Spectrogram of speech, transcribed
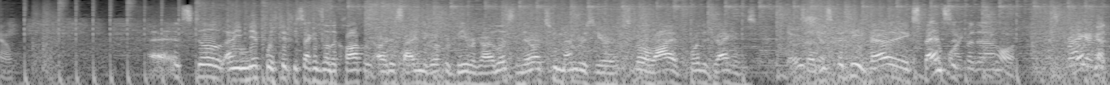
now. Uh, it's still, I mean, NiP with 50 seconds on the clock are deciding to go for B regardless, and there are two members here still alive for the Dragons. Dosia. So this could be very expensive Oh for them. God. Frag, I Look at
